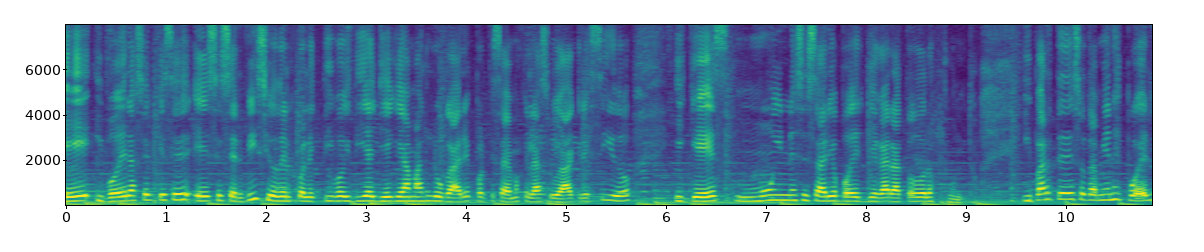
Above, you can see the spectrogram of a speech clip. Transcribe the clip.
eh, y poder hacer que ese, ese, servicio del colectivo hoy día llegue a más lugares, porque sabemos que la ciudad ha crecido y que es muy necesario poder llegar a todos los puntos. Y parte de eso también es poder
